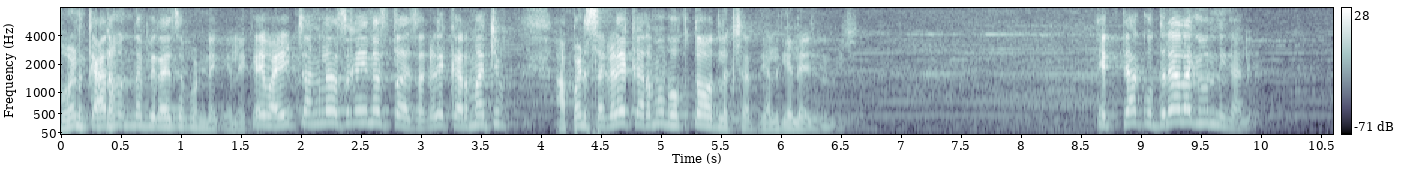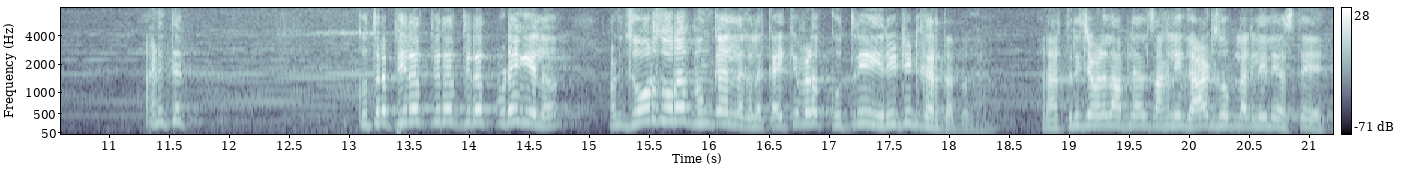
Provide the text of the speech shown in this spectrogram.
पण कारमधनं फिरायचं पुण्य केलं आहे काही वाईट चांगलं असं काही नसतं. सगळे कर्माचे आपण सगळे कर्म भोगतो आहोत लक्षात घ्याल गेल्या जन्मीचे. एक त्या कुत्र्याला घेऊन निघाले. आणि ते कुत्रं फिरत फिरत फिरत पुढे गेलं. आणि जोर जोरात भुंकायला लागलं. काही काही वेळा कुत्री इरिटेट करतात बघा. रात्रीच्या वेळेला आपल्याला चांगली गाढ झोप लागलेली असते.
